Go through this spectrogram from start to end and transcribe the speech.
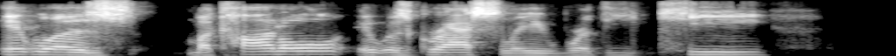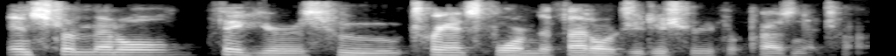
it was McConnell, it was Grassley were the key instrumental figures who transformed the federal judiciary for President Trump.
